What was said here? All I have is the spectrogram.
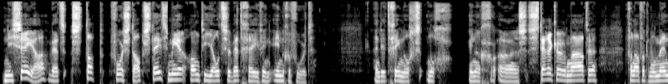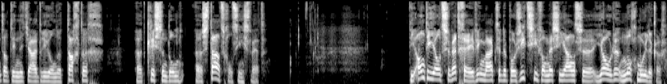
Nicea werd stap voor stap steeds meer anti-Joodse wetgeving ingevoerd. En dit ging nog, nog in een uh, sterker mate vanaf het moment dat in het jaar 380 het christendom uh, staatsgodsdienst werd. Die anti-Joodse wetgeving maakte de positie van Messiaanse Joden nog moeilijker.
